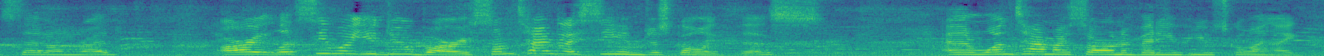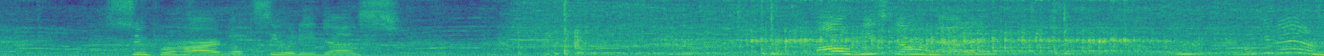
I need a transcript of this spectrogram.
set on red. Alright, let's see what you do, Bari. Sometimes I see him just go like this. And then one time I saw in a video he was going like super hard. Let's see what he does. Oh, he's going at it. Look at him.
